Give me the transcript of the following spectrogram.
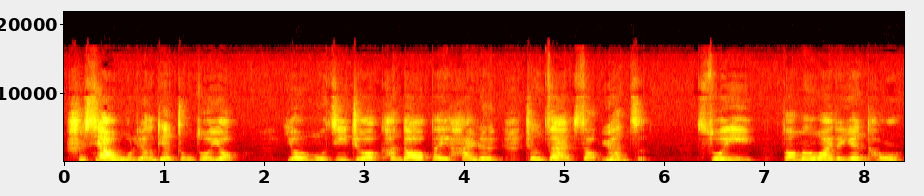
是下午两点钟左右，有目击者看到被害人正在扫院子，所以房门外的烟头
